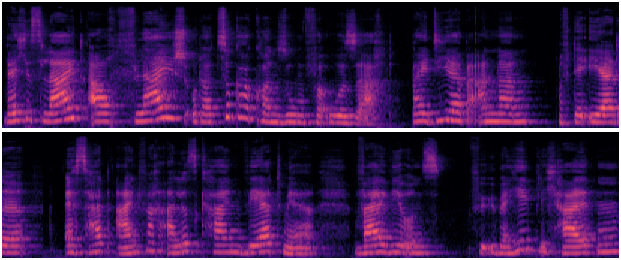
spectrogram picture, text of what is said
welches Leid auch Fleisch- oder Zuckerkonsum verursacht. Bei dir, bei anderen auf der Erde, es hat einfach alles keinen Wert mehr, weil wir uns für überheblich halten,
